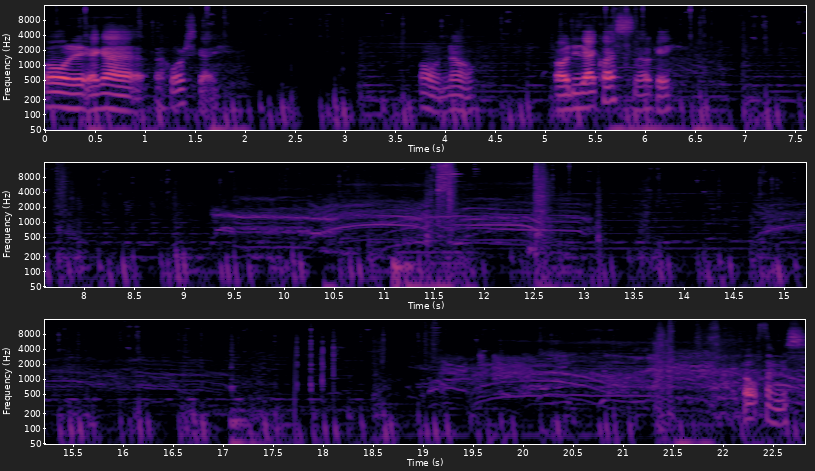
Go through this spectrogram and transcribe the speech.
Oh, I got a horse guy. Oh no. Oh, do that quest? Okay. I missed.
